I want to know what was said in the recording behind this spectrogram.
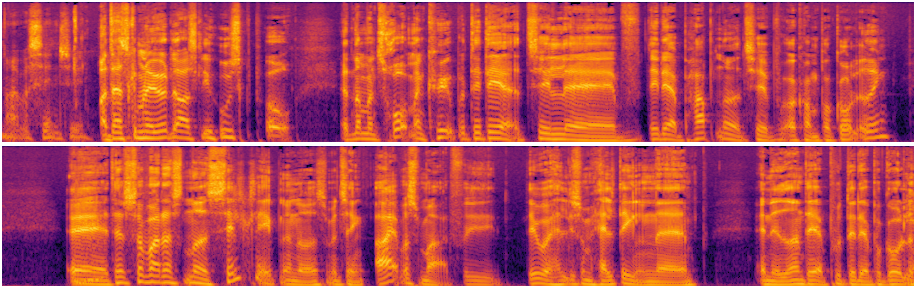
Nej, hvor sindssygt. Og der skal man jo også lige huske på, at når man tror, man køber det der til øh, det der pap noget til at komme på gulvet, ikke? Mm. Øh, der, så var der sådan noget selvklæbende noget, som jeg tænkte, ej, hvor smart, fordi det jo ligesom halvdelen af, af nederen der, putte det der på gulvet.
